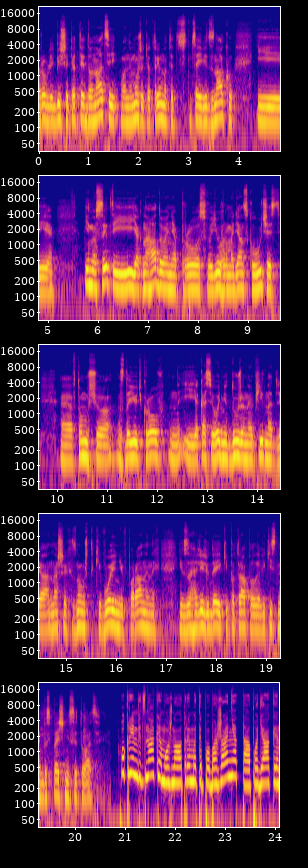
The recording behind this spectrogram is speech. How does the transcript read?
роблять більше п'яти донацій, вони можуть отримати цей відзнаку і, і носити її як нагадування про свою громадянську участь е, в тому, що здають кров, і яка сьогодні дуже необхідна для наших знову ж таки воїнів, поранених і взагалі людей, які потрапили в якісь небезпечні ситуації. Окрім відзнаки, можна отримати побажання та подяки.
